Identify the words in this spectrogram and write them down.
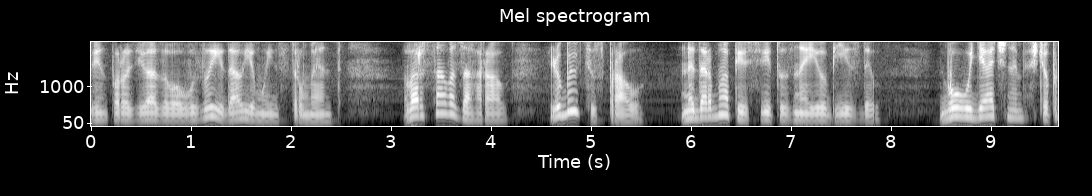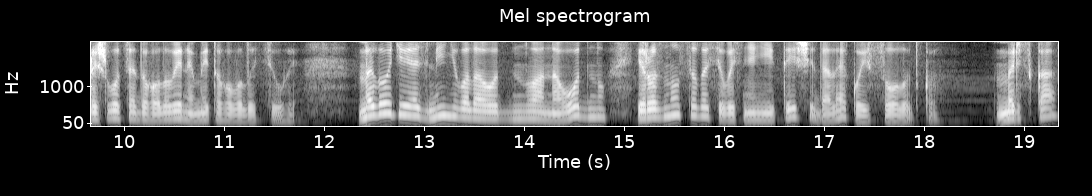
Він порозв'язував вузли і дав йому інструмент. Варсава заграв, любив цю справу, недарма півсвіту з нею об'їздив. Був удячним, що прийшло це до голови немитого волоцюги. Мелодія змінювала одну на одну і розносилась у весняній тиші далеко і солодко. Мирська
